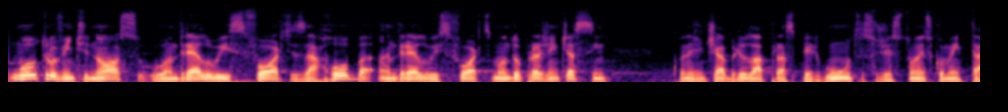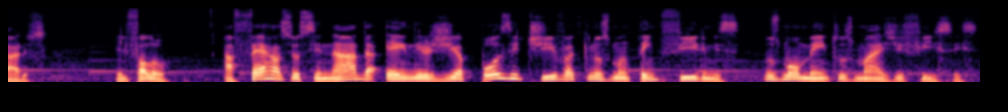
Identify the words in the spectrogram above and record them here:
Um outro ouvinte nosso, o André Luiz Fortes, arroba André Luiz Fortes, mandou pra gente assim, quando a gente abriu lá para as perguntas, sugestões, comentários. Ele falou: A fé raciocinada é a energia positiva que nos mantém firmes nos momentos mais difíceis.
